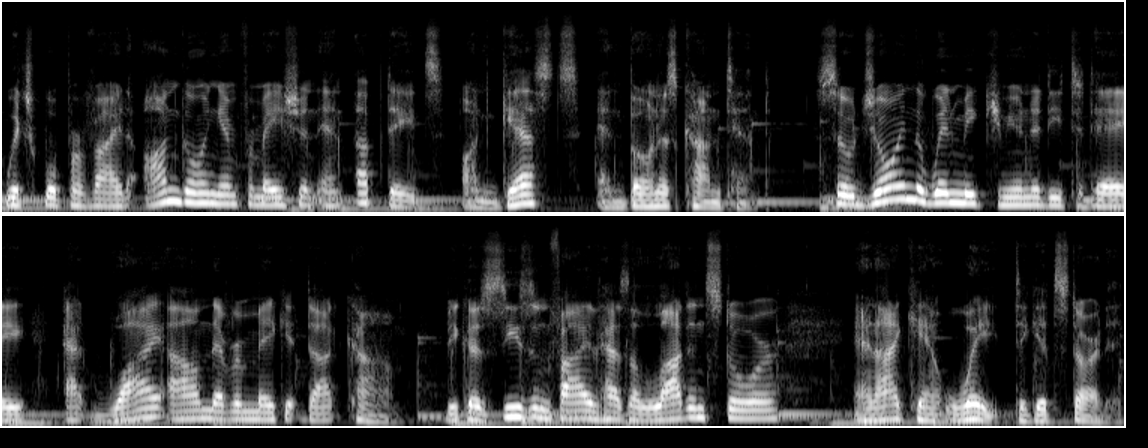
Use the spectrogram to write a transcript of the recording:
which will provide ongoing information and updates on guests and bonus content. So join the WINMI community today at whyillnevermakeit.com because season 5 has a lot in store and I can't wait to get started.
